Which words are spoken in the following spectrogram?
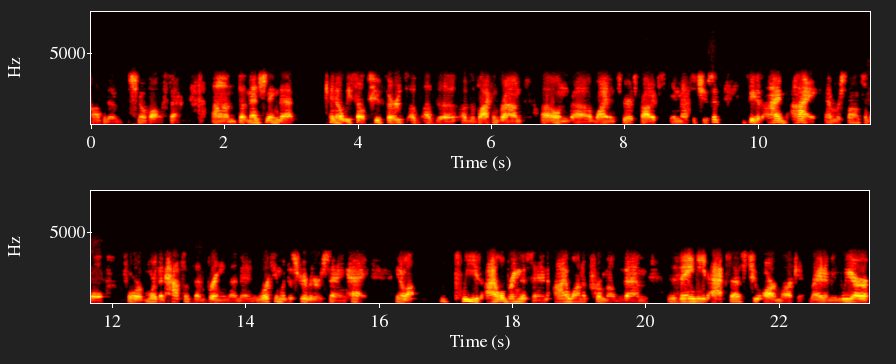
positive snowball effect. Um, but mentioning that you know, we sell two thirds of, of the of the black and brown uh, owned uh, wine and spirits products in Massachusetts. It's because I'm I am responsible for more than half of them bringing them in, working with distributors, saying, hey, you know please, I will bring this in. I want to promote them. They need access to our market, right? I mean, we are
